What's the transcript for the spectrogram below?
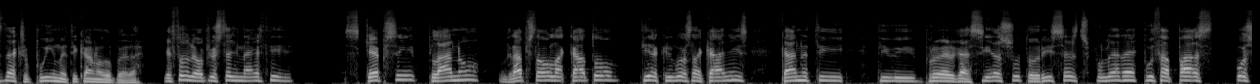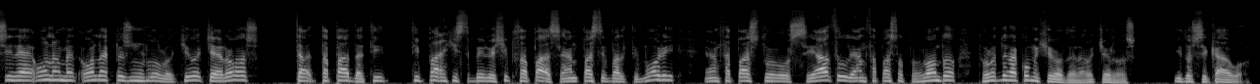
εντάξει, πού είμαι, τι κάνω εδώ πέρα. Γι' αυτό λέω: Όποιος θέλει να έρθει, σκέψη, πλάνο, γράψτε τα όλα κάτω, τι ακριβώς θα κάνεις, κάνε τη, τη προεργασία σου, το research που λένε, πού θα πας, πώς είναι, όλα, με- όλα παίζουν ρόλο. Και ο καιρός, τα, τα πάντα, τι, τι υπάρχει στην περιοχή που θα πας. Εάν πας στη Βαλτιμόρη, εάν θα πας στο Σιάτλ, εάν θα πας στο Τορόντο. Το Τορόντο είναι ακόμη χειρότερα ο καιρός. Ή το Σικάγο.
